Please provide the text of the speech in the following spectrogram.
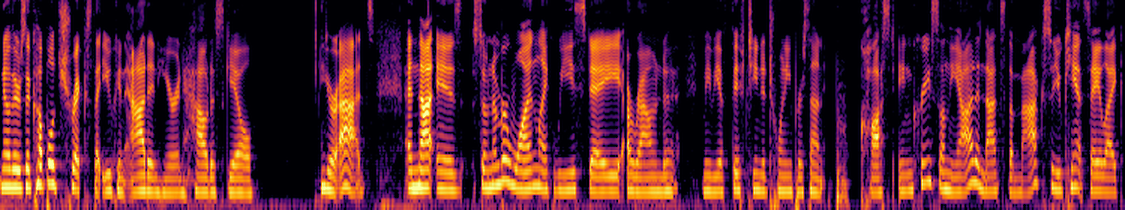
Now there's a couple tricks that you can add in here and how to scale your ads. And that is so number 1 like we stay around maybe a 15 to 20% cost increase on the ad and that's the max. So you can't say like,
